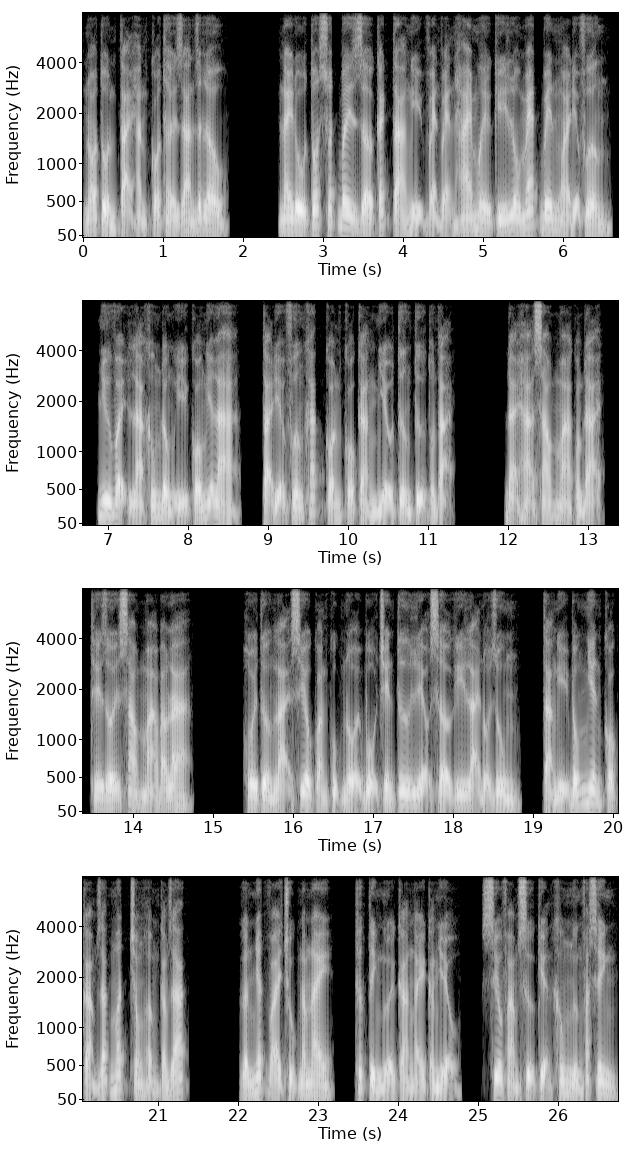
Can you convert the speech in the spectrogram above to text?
nó tồn tại hẳn có thời gian rất lâu. Này đồ tốt xuất bây giờ cách tả nghị vẹn vẹn 20 km bên ngoài địa phương, như vậy là không đồng ý có nghĩa là, tại địa phương khác còn có càng nhiều tương tự tồn tại. Đại hạ sao mà quảng đại, thế giới sao mà bao la. Hồi tưởng lại siêu quản cục nội bộ trên tư liệu sở ghi lại nội dung, tả nghị bỗng nhiên có cảm giác mất trong hầm cảm giác. Gần nhất vài chục năm nay, thức tỉnh người càng ngày càng nhiều, siêu phàm sự kiện không ngừng phát sinh,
